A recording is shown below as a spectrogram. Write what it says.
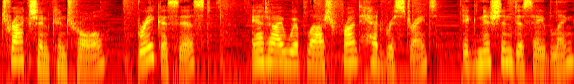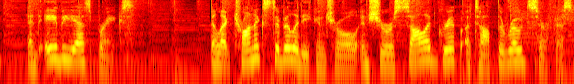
traction control, brake assist, anti-whiplash front head restraints, ignition disabling, and ABS brakes. Electronic stability control ensures solid grip atop the road surface,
